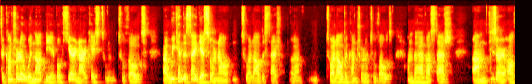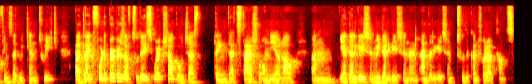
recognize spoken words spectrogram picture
the controller would not be able here in our case to to vote. Uh, we can decide yes or no to allow the Stash to allow the controller to vote on behalf of Stash. Um, these are all things that we can tweak. But like for the purpose of today's workshop, we'll just think that Stash will only allow um, yeah, delegation, redelegation, and undelegation to the controller accounts.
